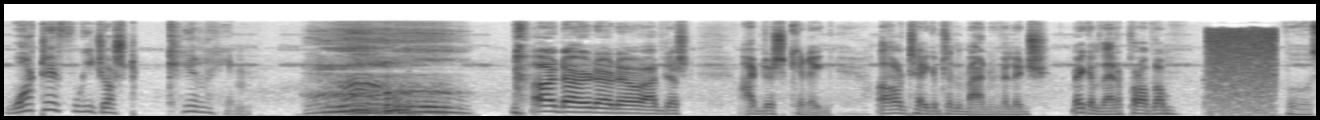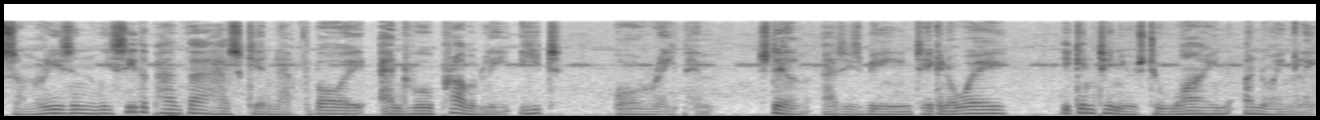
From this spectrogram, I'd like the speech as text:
What if we just kill him? oh no no no! I'm just I'm just kidding. I'll take him to the man village. Make him that a problem. For some reason, we see the panther has kidnapped the boy and will probably eat or rape him. Still, as he's being taken away, he continues to whine annoyingly.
